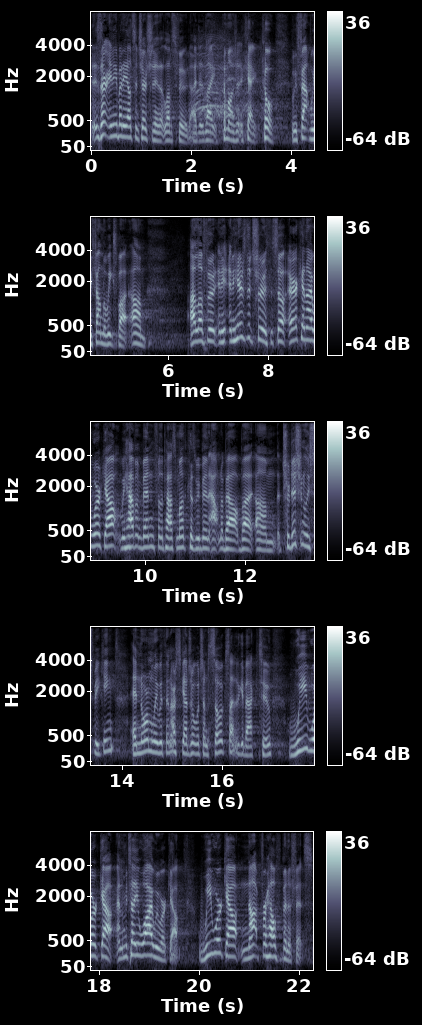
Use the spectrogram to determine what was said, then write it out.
Is there anybody else in church today that loves food? I did like, come on, okay, cool. We found we found the weak spot. Um, I love food, and, and here's the truth. So Erica and I work out. We haven't been for the past month because we've been out and about. But um, traditionally speaking, and normally within our schedule, which I'm so excited to get back to, we work out. And let me tell you why we work out. We work out not for health benefits.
